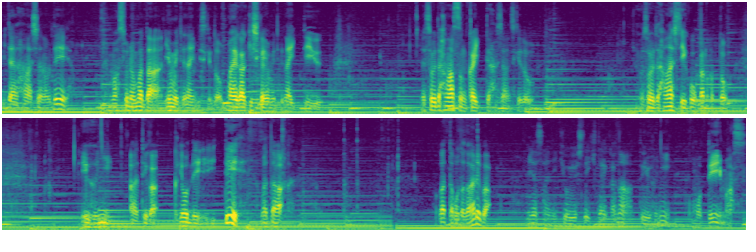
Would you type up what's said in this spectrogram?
みたいな話なのでまあそれはまだ読めてないんですけど前書きしか読めてないっていう。それで話すんかいって話なんですけどそれで話していこうかなというふうにあてか読んでいってまた分かったことがあれば皆さんに共有していきたいかなというふうに思っています。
